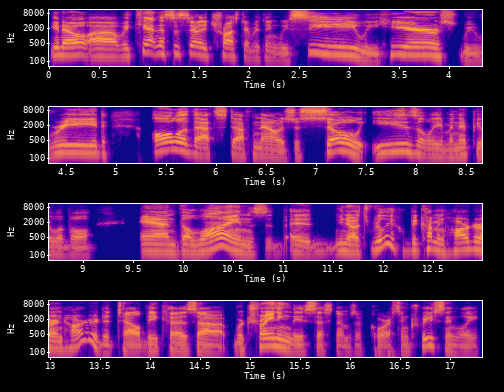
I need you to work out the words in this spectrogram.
You know, uh, we can't necessarily trust everything we see, we hear, we read all of that stuff now is just so easily manipulable and the lines uh, you know it's really becoming harder and harder to tell because uh, we're training these systems of course increasingly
